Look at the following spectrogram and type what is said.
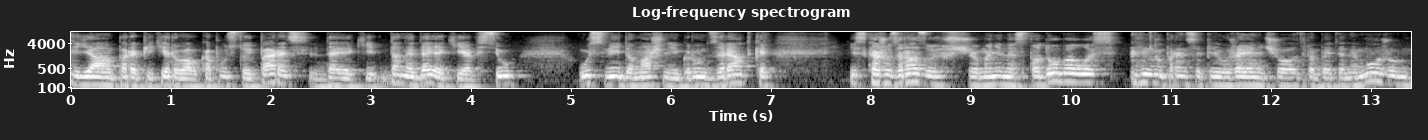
Я перепікірував капусту і перець, деякі, да не деякі, а всю у свій домашній ґрунт зарядки. І скажу зразу, що мені не сподобалось. Ну, В принципі, вже я нічого зробити не можу.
